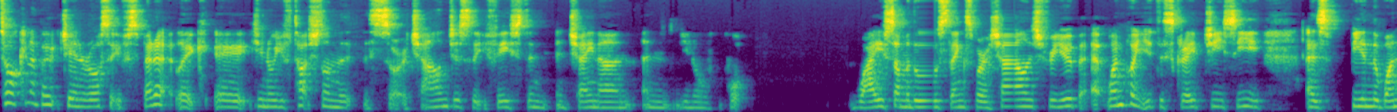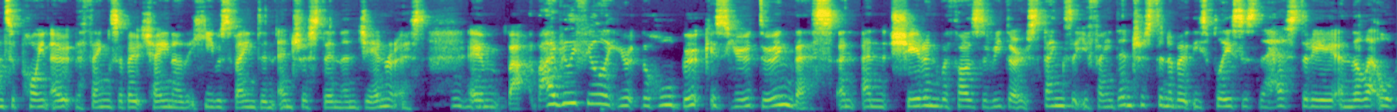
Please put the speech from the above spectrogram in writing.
talking about generosity of spirit, like uh, you know, you've touched on the, the, sort of challenges that you faced in, in China, and, and you know what, why some of those things were a challenge for you. But at one point, you described GC as being the one to point out the things about China that he was finding interesting and generous. Mm-hmm. Um, but, but I really feel like the whole book is you doing this and, and sharing with us, the readers, things that you find interesting about these places, the history, and the little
